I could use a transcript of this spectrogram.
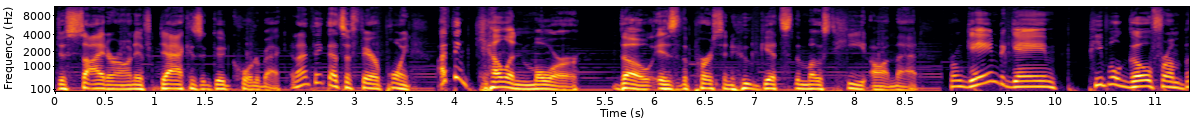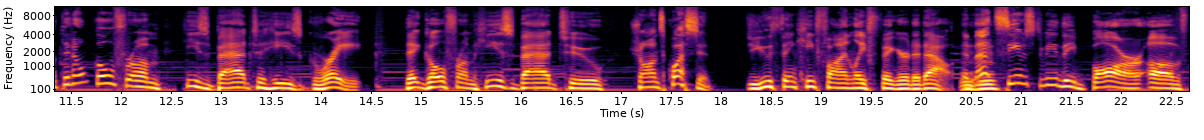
decider on if Dak is a good quarterback, and I think that's a fair point. I think Kellen Moore, though, is the person who gets the most heat on that. From game to game, people go from, but they don't go from he's bad to he's great they go from he's bad to Sean's question. Do you think he finally figured it out? And mm-hmm. that seems to be the bar of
